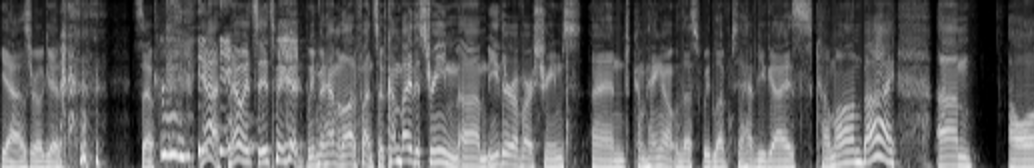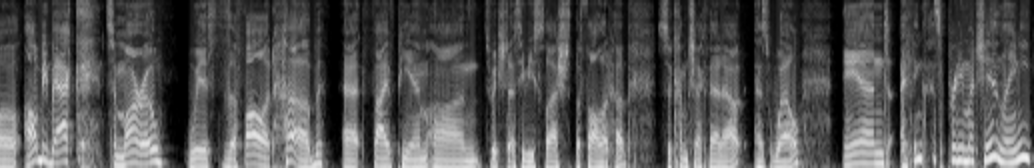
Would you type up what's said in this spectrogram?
yeah, it was real good. so yeah, no, it's it's been good. We've been having a lot of fun. So come by the stream, um, either of our streams, and come hang out with us. We'd love to have you guys come on by. Um, I'll I'll be back tomorrow with the Fallout Hub at 5 p.m. on twitch.tv slash the Fallout Hub. So come check that out as well. And I think that's pretty much it, Lainey.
